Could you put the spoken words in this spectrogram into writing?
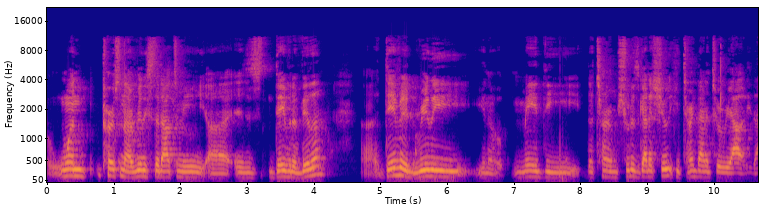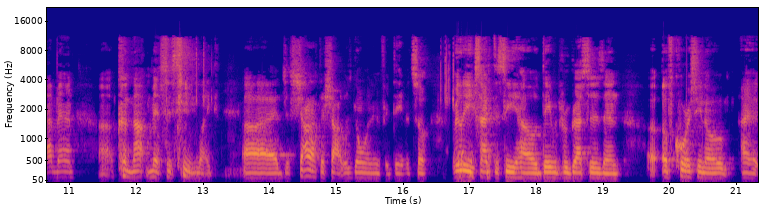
one person that really stood out to me uh, is David Avila. Uh, David really, you know, made the the term "shooters got to shoot." He turned that into a reality. That man uh, could not miss. It seemed like uh, just shot after shot was going in for David. So really excited to see how David progresses. And uh, of course, you know, I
